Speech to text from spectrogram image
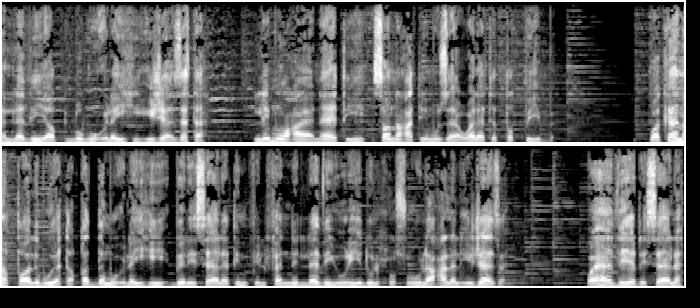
الذي يطلب إليه إجازته لمعاناة صنعة مزاولة التطبيب. وكان الطالب يتقدم إليه برسالة في الفن الذي يريد الحصول على الإجازة. وهذه الرسالة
